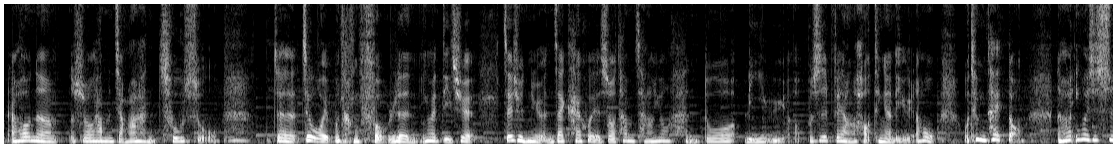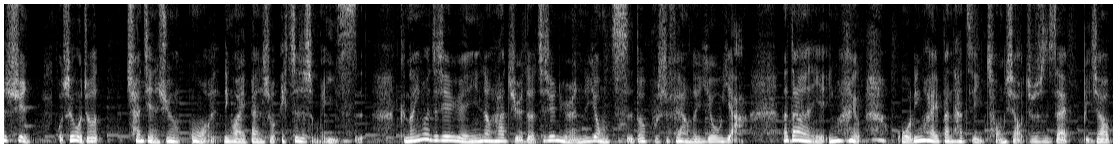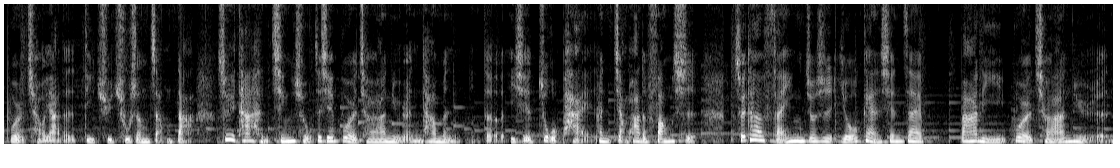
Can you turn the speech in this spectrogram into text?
然后呢，说他们讲话很粗俗。这这我也不能 否认，因为的确，这群女人在开会的时候，她们常用很多俚语哦，不是非常好听的俚语，然后我，我听不太懂。然后因为是视讯，我所以我就。传简讯问我另外一半说：“诶，这是什么意思？”可能因为这些原因，让他觉得这些女人的用词都不是非常的优雅。那当然也因为我另外一半他自己从小就是在比较布尔乔亚的地区出生长大，所以他很清楚这些布尔乔亚女人她们的一些做派和讲话的方式，所以他的反应就是有感现在巴黎布尔乔亚女人。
